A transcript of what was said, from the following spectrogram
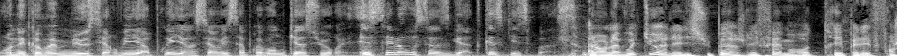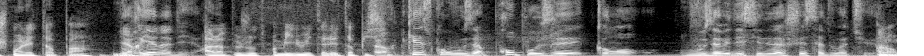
on est quand même mieux servi. Après, il y a un service après-vente qui est assuré. Et c'est là où ça se gâte. Qu'est-ce qui se passe? Alors la voiture, elle, elle est super, je l'ai fait mon road trip, elle est franchement elle est top. Hein. Il n'y a rien à dire. À la Peugeot 3008, elle est top ici. Alors, qu'est-ce qu'on vous a proposé quand vous avez décidé d'acheter cette voiture Alors,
